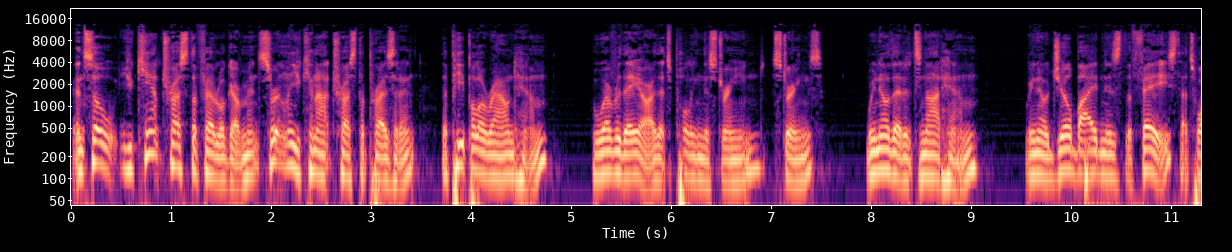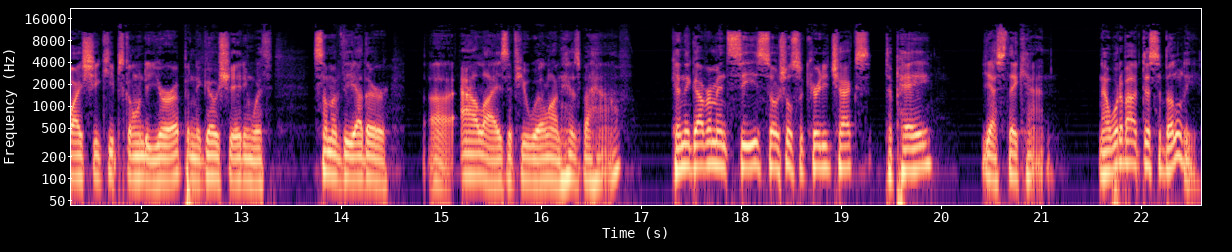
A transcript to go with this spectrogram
And so you can't trust the federal government. Certainly you cannot trust the president, the people around him whoever they are that's pulling the string, strings. We know that it's not him. We know Jill Biden is the face. That's why she keeps going to Europe and negotiating with some of the other uh, allies, if you will, on his behalf. Can the government seize Social Security checks to pay? Yes, they can. Now, what about disability?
